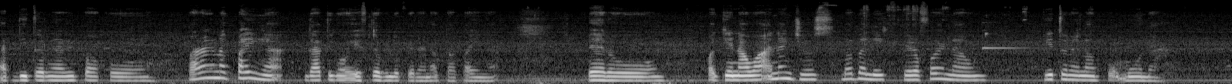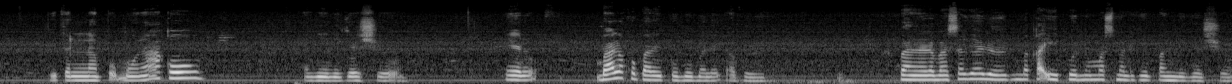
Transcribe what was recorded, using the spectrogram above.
At dito na rin po ako, parang nagpahinga, dating OFW pero nagpapahinga. Pero, pag kinawaan ng Diyos, babalik. Pero for now, dito na lang po muna. Dito na lang po muna ako, nagninegosyo. Pero, balak ko pa rin po bumalik abroad. Para naman sa ganun, makaipon ng mas malaking pang negosyo.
